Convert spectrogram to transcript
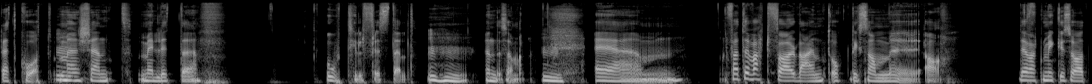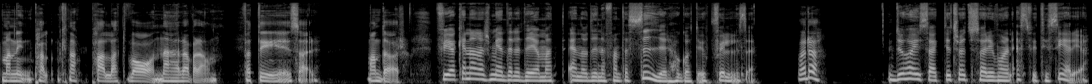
rätt kåt men känt mig lite otillfredsställd Mhm. under sommaren. Mm. Ehm, för att det har varit för varmt och liksom, eh, ja, det har varit mycket så att man knappt pallat vara nära varandra. För att det är så här, man dör. För jag kan annars meddela dig om att en av dina fantasier har gått i uppfyllelse. Vadå? Du har ju sagt, jag tror att du sa det i vår SVT-serie,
